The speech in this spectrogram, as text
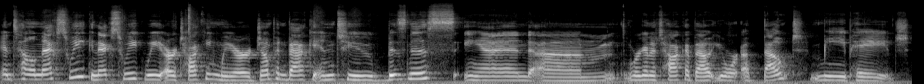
Until next week, next week we are talking, we are jumping back into business and um, we're going to talk about your About Me page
